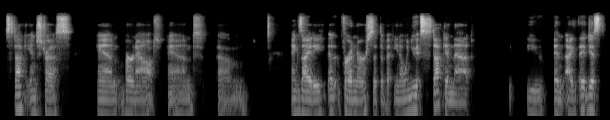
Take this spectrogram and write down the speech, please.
stuck in stress and burnout and um, anxiety uh, for a nurse at the you know when you get stuck in that you and i it just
